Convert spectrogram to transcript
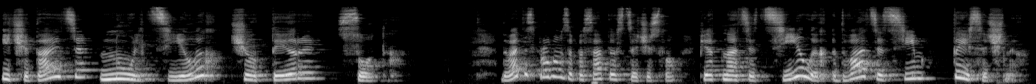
І читається 0,4. Давайте спробуємо записати ось це число 15,27 тисячних.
